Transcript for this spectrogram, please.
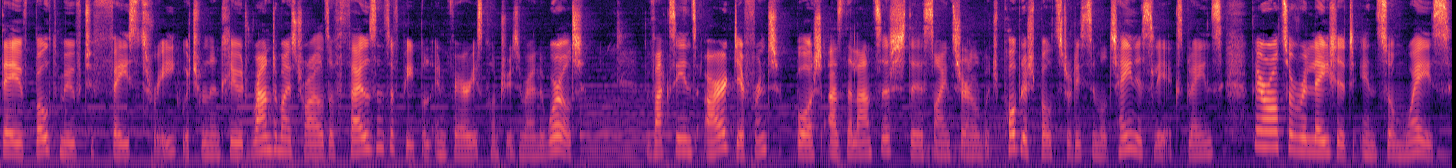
They've both moved to phase 3, which will include randomised trials of thousands of people in various countries around the world. The vaccines are different, but as The Lancet, the science journal which published both studies simultaneously, explains, they are also related in some ways.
